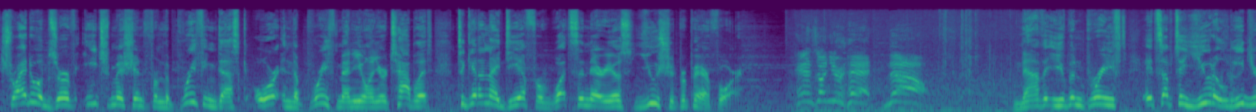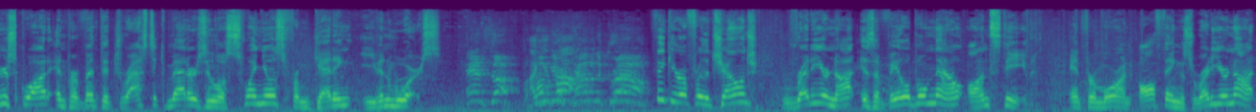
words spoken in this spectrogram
Try to observe each mission from the briefing desk or in the brief menu on your tablet to get an idea for what scenarios you should prepare for. Hands on your head, now! Now that you've been briefed, it's up to you to lead your squad and prevent the drastic matters in Los Sueños from getting even worse. Hands up! Above I give your up. down on the ground! Think you're up for the challenge? Ready or Not is available now on Steam. And for more on all things Ready or Not,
